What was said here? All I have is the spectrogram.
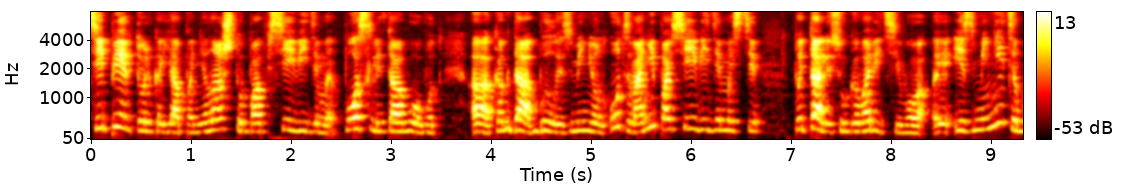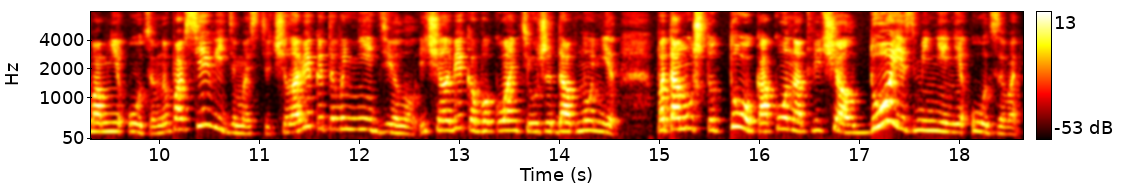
Теперь только я поняла, что, по всей видимости, после того, вот, а, когда был изменен отзыв, они, по всей видимости, пытались уговорить его э, изменить обо мне отзыв, но, по всей видимости, человек этого не делал, и человека в Акуанте уже давно нет, потому что то, как он отвечал до изменения отзыва,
